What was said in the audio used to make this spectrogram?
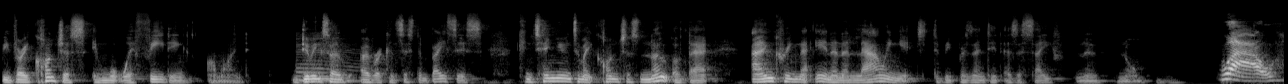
Be very conscious in what we're feeding our mind. Doing so over a consistent basis, continuing to make conscious note of that, anchoring that in and allowing it to be presented as a safe new norm. Wow.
